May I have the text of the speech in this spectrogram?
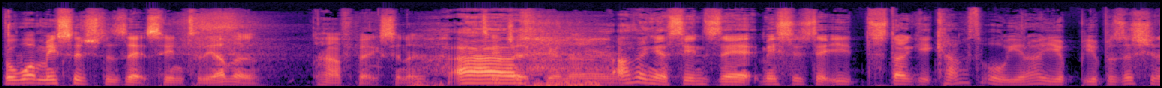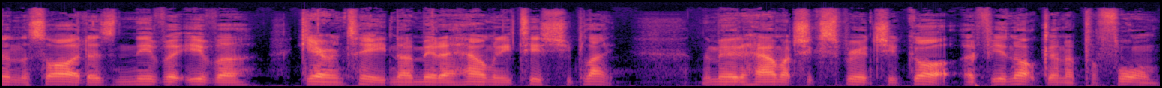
but what message does that send to the other halfbacks? You know, uh, I think it sends that message that you just don't get comfortable. You know, your your position in the side is never ever guaranteed, no matter how many tests you play, no matter how much experience you've got. If you're not going to perform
